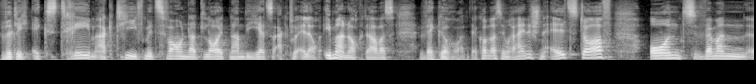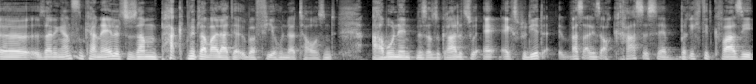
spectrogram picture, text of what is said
wirklich extrem aktiv. Mit 200 Leuten haben die jetzt aktuell auch immer noch da was weggeräumt. Er kommt aus dem rheinischen Elsdorf und wenn man äh, seine ganzen Kanäle zusammenpackt, mittlerweile hat er über 400.000 Abonnenten. Ist also geradezu e explodiert. Was allerdings auch krass ist, er berichtet quasi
